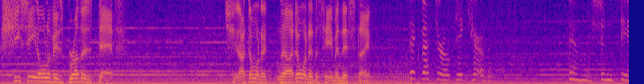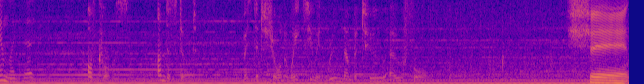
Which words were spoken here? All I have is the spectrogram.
she's seen all of his brothers dead. She- I don't want to, no, I don't want her to see him in this state. Vik Vektor will take care of him. His family shouldn't see him like this. Of course. Understood. Mr. Deshawn awaits you in room number 204. Shit.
